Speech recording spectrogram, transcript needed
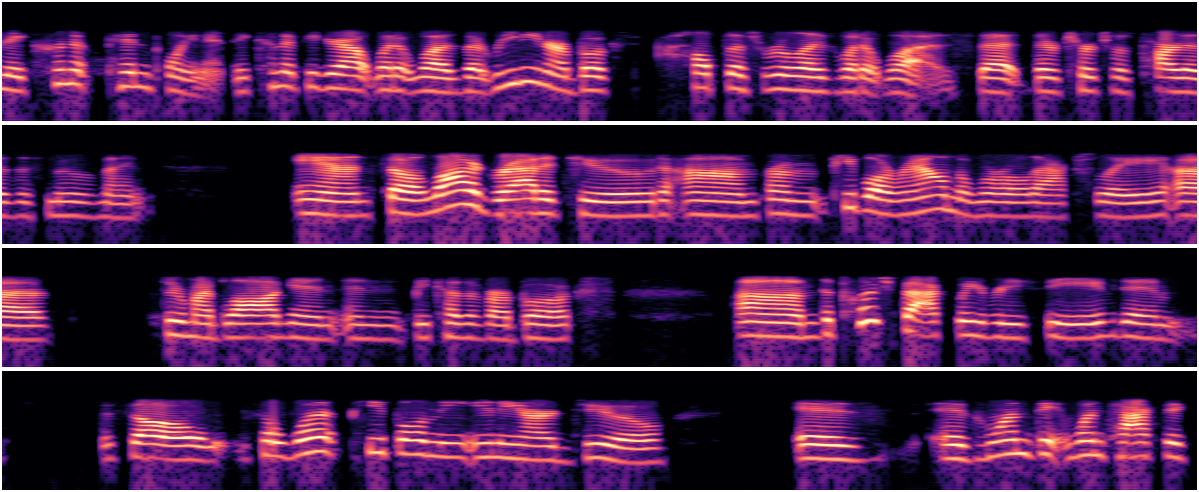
and they couldn't pinpoint it. They couldn't figure out what it was. But reading our books helped us realize what it was that their church was part of this movement. And so a lot of gratitude um, from people around the world actually uh, through my blog and, and because of our books. Um, the pushback we received and so so what people in the NAR do is is one thing one tactic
